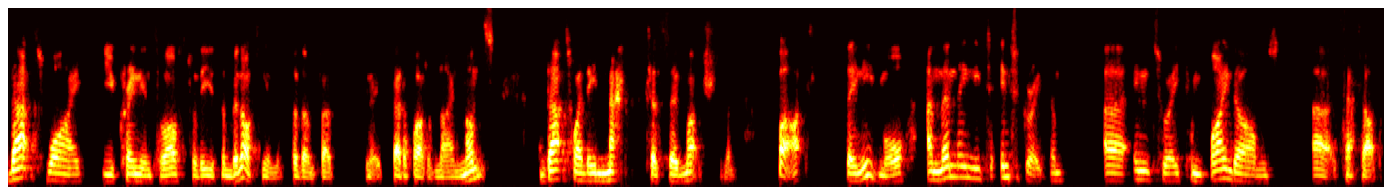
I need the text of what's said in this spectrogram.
that's why Ukrainians have asked for these and been asking for them for you know better part of nine months. That's why they matter so much to them. But they need more, and then they need to integrate them uh, into a combined arms uh, setup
